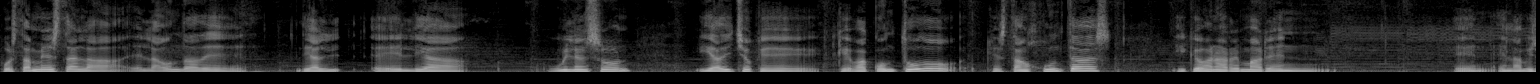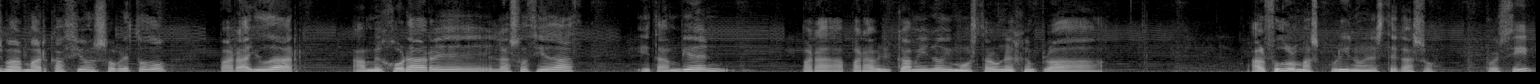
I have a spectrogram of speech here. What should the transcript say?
pues también está en la, en la onda de, de Elia Williamson y ha dicho que, que va con todo, que están juntas y que van a remar en, en, en la misma marcación, sobre todo para ayudar a mejorar eh, la sociedad y también para, para abrir camino y mostrar un ejemplo a- al fútbol masculino en este caso. Pues sí,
